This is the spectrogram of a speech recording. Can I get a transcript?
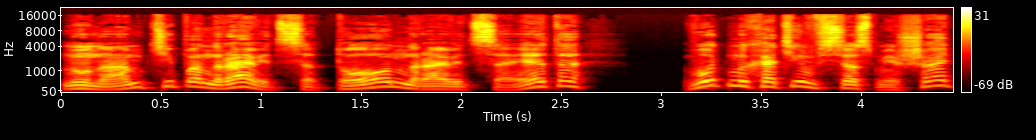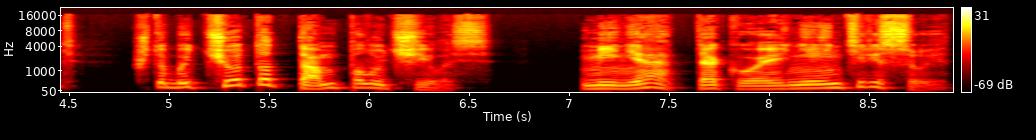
ну нам типа нравится то, нравится это. Вот мы хотим все смешать, чтобы что-то там получилось. Меня такое не интересует.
